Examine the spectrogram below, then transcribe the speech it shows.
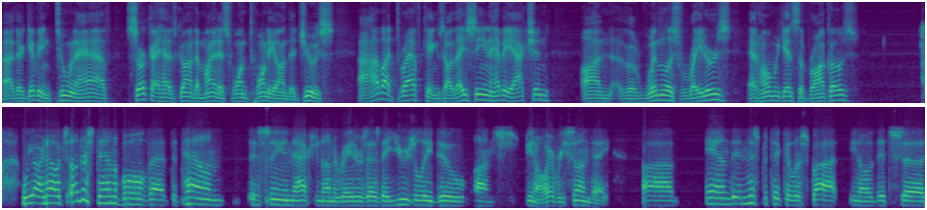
Uh, they're giving two and a half. Circa has gone to minus 120 on the juice. Uh, how about DraftKings? Are they seeing heavy action on the winless Raiders at home against the Broncos? We are now. It's understandable that the town is seeing action on the Raiders as they usually do on you know every Sunday. Uh, and in this particular spot, you know, it's uh,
